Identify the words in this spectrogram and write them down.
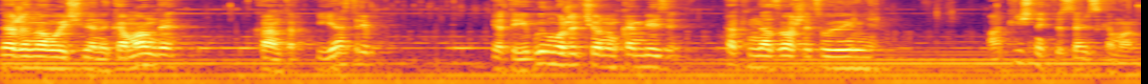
Даже новые члены команды, Хантер и Ястреб, это и был мужик в черном комбезе, так не назвавший свое имя, отлично вписались в команду.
